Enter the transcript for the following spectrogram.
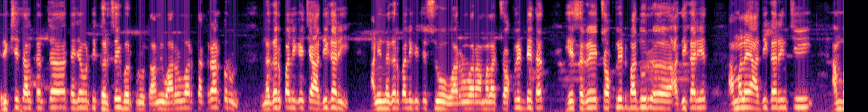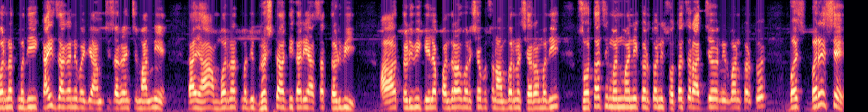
रिक्षा चालकांचा त्याच्यावरती खर्चही भरपूर होतो. आम्ही वारंवार तक्रार करून नगरपालिकेचे अधिकारी आणि नगरपालिकेचे सीओ वारंवार आम्हाला चॉकलेट देतात. हे सगळे चॉकलेट बहादूर अधिकारी आहेत. आम्हाला या अधिकाऱ्यांची अंबरनाथमध्ये काहीच जागा नाही पाहिजे. आमची सगळ्यांची मागणी आहे का ह्या अंबरनाथमध्ये भ्रष्ट अधिकारी असा तडवी हा तडवी गेल्या पंधरा वर्षापासून अंबरनाथ शहरामध्ये स्वतःची मनमानी करतो आणि स्वतःचं राज्य निर्माण करतोय. बस बरेचसे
